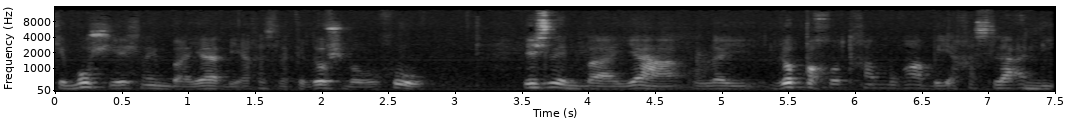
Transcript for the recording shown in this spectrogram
כמו שיש להם בעיה ביחס לקדוש ברוך הוא, יש להם בעיה אולי לא פחות חמורה ביחס לעני.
